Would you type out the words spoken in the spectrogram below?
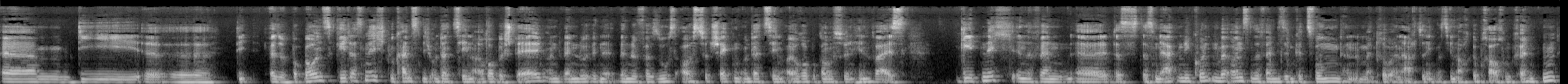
ähm, die, äh, die, also bei uns geht das nicht. Du kannst nicht unter 10 Euro bestellen und wenn du wenn du versuchst auszuchecken unter 10 Euro bekommst du den Hinweis, geht nicht. Insofern, äh, das, das merken die Kunden bei uns. Insofern, die sind gezwungen, dann immer drüber nachzudenken, was sie noch gebrauchen könnten.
